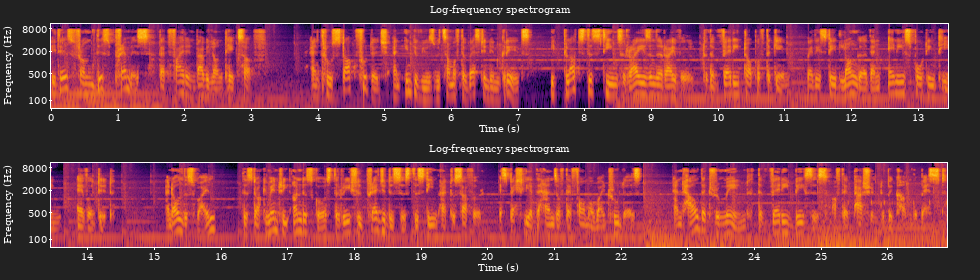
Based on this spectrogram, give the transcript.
It is from this premise that Fire in Babylon takes off, and through stock footage and interviews with some of the West Indian greats, it plots this team's rise in the rival to the very top of the game, where they stayed longer than any sporting team ever did. And all this while, this documentary underscores the racial prejudices this team had to suffer, especially at the hands of their former white rulers, and how that remained the very basis of their passion to become the best.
